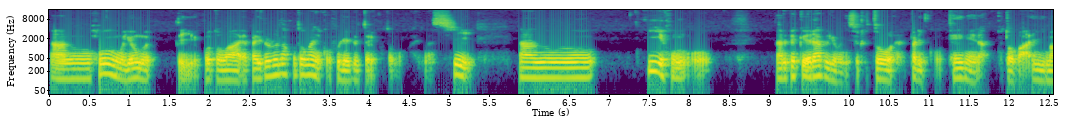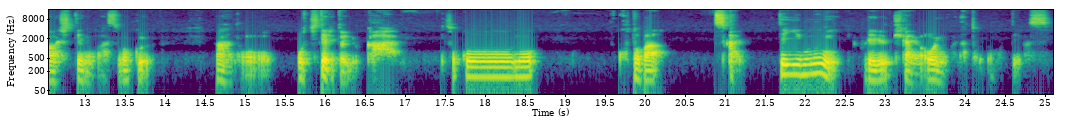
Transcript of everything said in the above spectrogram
あの、本を読むっていうことは、やっぱりいろいろな言葉にこう触れるということもありますし、あの、いい本をなるべく選ぶようにすると、やっぱりこう丁寧な言葉、言い回しっていうのがすごく、あの、落ちてるというか、そこの言葉使いっていうものに触れる機会は多いのかます。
